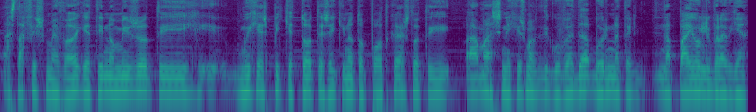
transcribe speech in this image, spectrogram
Α τα αφήσουμε εδώ, γιατί νομίζω ότι μου είχες πει και τότε σε εκείνο το podcast ότι άμα συνεχίσουμε αυτή την κουβέντα μπορεί να, τερ- να πάει όλη η βραδιά.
